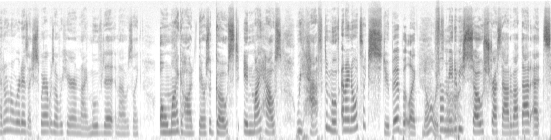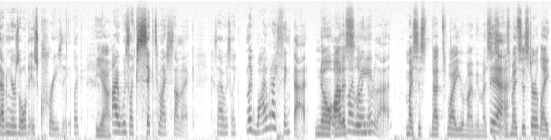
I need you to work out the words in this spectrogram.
I don't know where it is. I swear it was over here." And I moved it, and I was like, "Oh my god, there's a ghost in my house. We have to move." And I know it's like stupid, but like No, for me to be so stressed out about that at seven years old is crazy. Like Yeah. I was like sick to my stomach because I was like, like why would I think that? No, Why honestly, would my mind go to that? my sis that's why you remind me of my sister Yeah. because my sister like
